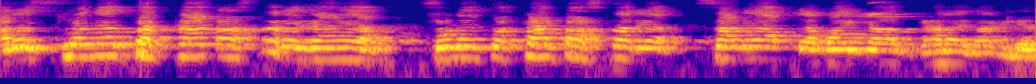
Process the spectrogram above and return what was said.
अरे सोन्याचा काट असणाऱ्या गाड्या सोन्याचा काट असणाऱ्या साड्या आपल्या बायका आज घालायला लागल्या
